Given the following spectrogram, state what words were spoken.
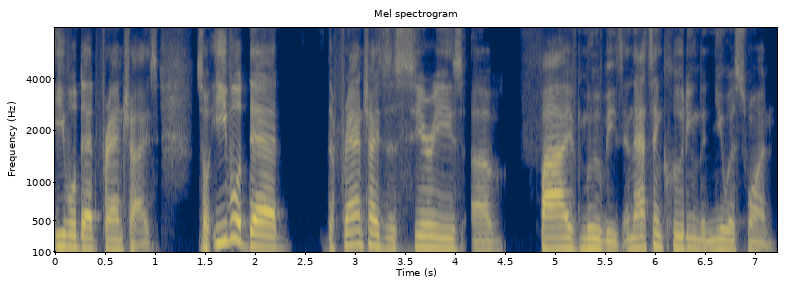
Evil Dead franchise. So Evil Dead, the franchise is a series of five movies, and that's including the newest one,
